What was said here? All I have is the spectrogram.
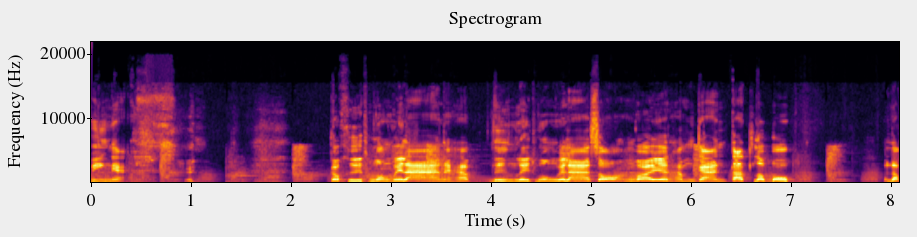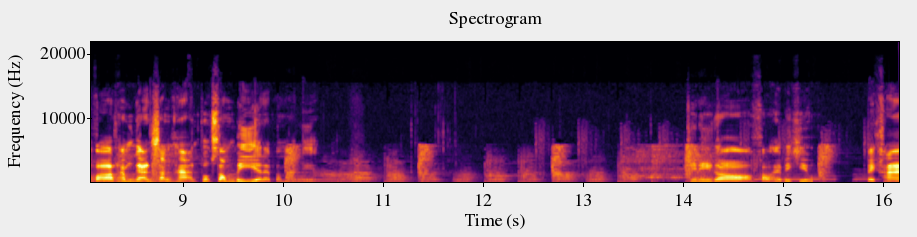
วิ่งเนี่ย ก็คือถ่วงเวลานะครับหนึ่งเลยถ่วงเวลาสองก็จะทำการตัดระบบ แล้วก็ทำการสังหารพวกซอมบี้อะไรประมาณนี้ ทีนี้ก็เขาให้ไปคิวไปฆ่า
